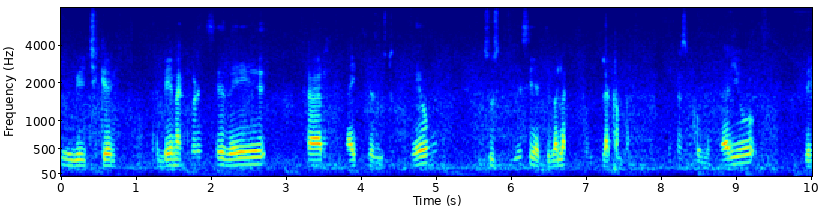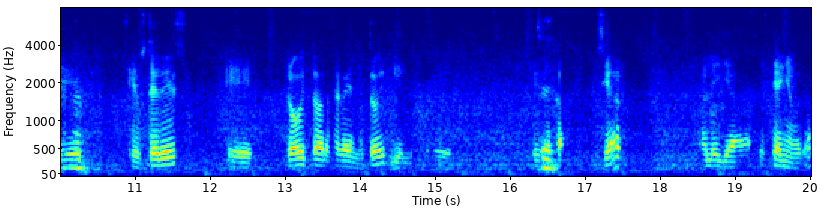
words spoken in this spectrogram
Muy bien, chiquen. También acuérdense de dejar like de nuestro video suscribirse y activar la, la campana. Deja su comentario de que ustedes, eh, Metroid, toda la saga de Metroid y el que sí. acaba de anunciar, sale ya este año, ¿verdad?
